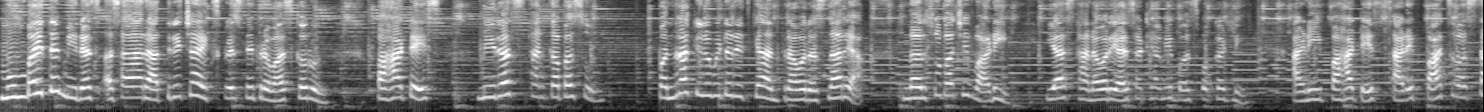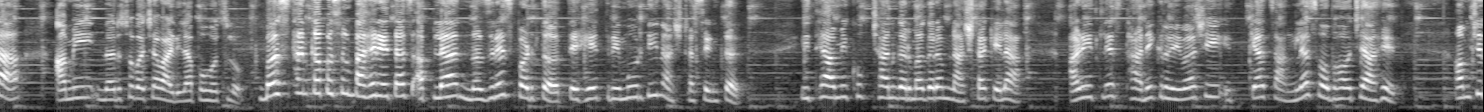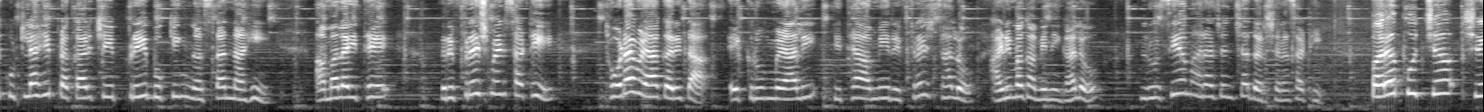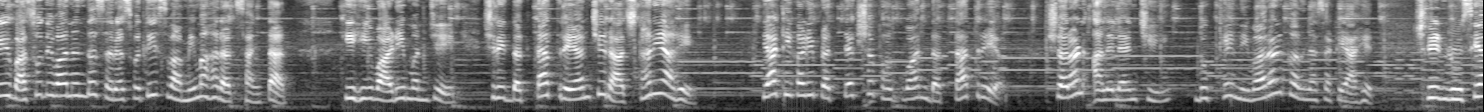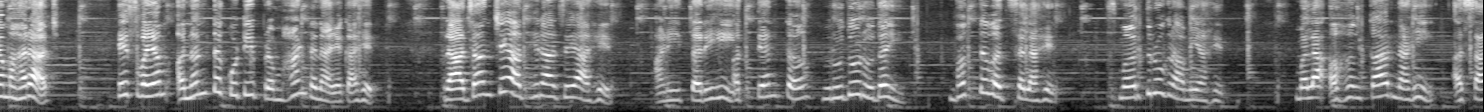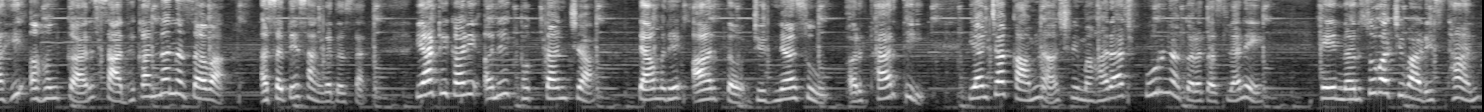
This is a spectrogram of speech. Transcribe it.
मुंबई ते मिरज असा रात्रीच्या एक्सप्रेसने प्रवास करून पहाटेस मिरज स्थानकापासून पंधरा किलोमीटर इतक्या अंतरावर असणाऱ्या नरसोबाची वाडी या स्थानावर यायसाठी आम्ही बस पकडली आणि पहाटे साडेपाच वाजता आम्ही नरसोबाच्या वाडीला पोहोचलो. बस स्थानकापासून बाहेर येताच आपल्या नजरेस पडतं ते हे त्रिमूर्ती नाश्ता सेंटर. इथे आम्ही खूप छान गरमागरम नाश्ता केला आणि इथले स्थानिक रहिवासी इतक्या चांगल्या स्वभावाचे आहेत आमची कुठल्याही प्रकारची प्री बुकिंग नसतानाही आम्हाला इथे रिफ्रेशमेंटसाठी थोड्या वेळाकरिता एक रूम मिळाली. तिथे आम्ही रिफ्रेश झालो आणि मग आम्ही निघालो लुसिया महाराजांच्या दर्शनासाठी. परमपूज्य श्री वासुदेवानंद सरस्वती स्वामी महाराज सांगतात की ही वाडी म्हणजे श्री दत्तात्रेयांची राजधानी आहे. या ठिकाणी प्रत्यक्ष भगवान दत्तात्रेय शरण आलेल्यांची दुःखे निवारण करण्यासाठी आहेत. श्री नृसिंह महाराज हे स्वयं अनंत कोटी ब्रह्मांड नायक आहेत. राजांचे अधिराजे आहेत आणि तरीही अत्यंत मृदू हृदयी भक्तवत्सल आहेत. स्मर्तृग्रामी आहेत. मला अहंकार नाही असाही अहंकार साधकांना नसावा असं ते सांगत असतात. या ठिकाणी अनेक भक्तांच्या त्यामध्ये आर्त जिज्ञासू अर्थार्थी यांच्या कामना श्री महाराज पूर्ण करत असल्याने हे नरसोबाची वाडी स्थान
